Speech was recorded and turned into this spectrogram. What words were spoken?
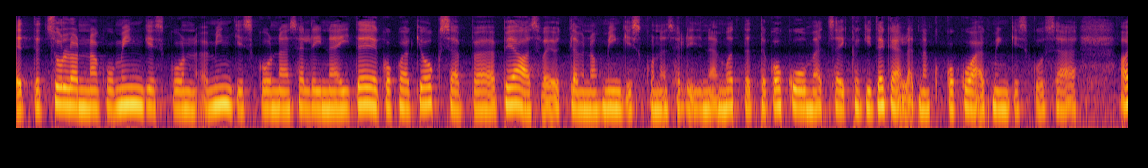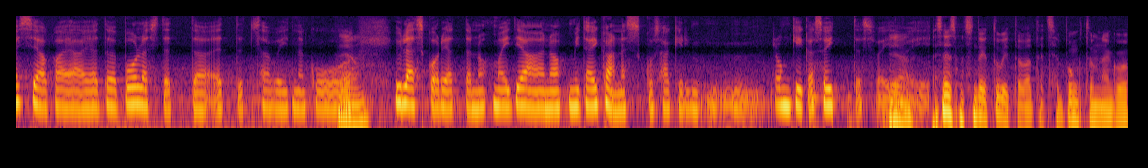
et, et sul on nagu mingisugune, mingisugune selline idee kogu aeg jookseb äh, peas või ütleme noh, mingisugune selline mõtete kogum, et sa ikkagi tegeled nagu kogu aeg mingisuguse asjaga ja, ja tõepoolest, et, et, et sa võid nagu ja. üles korjata, noh, ma ei tea, noh, mida iganes kusagil rongiga sõites või, või. selles mõttes on tegelikult huvitav, et see punktum nagu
